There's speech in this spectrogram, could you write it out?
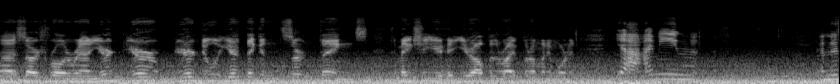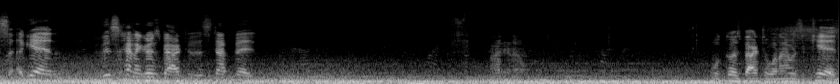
uh, starts rolling around, you're you're you're doing you're thinking certain things to make sure you hit you're off with the right foot on Monday morning. yeah i mean and this again this kind of goes back to the stuff that i don't know. What goes back to when i was a kid.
